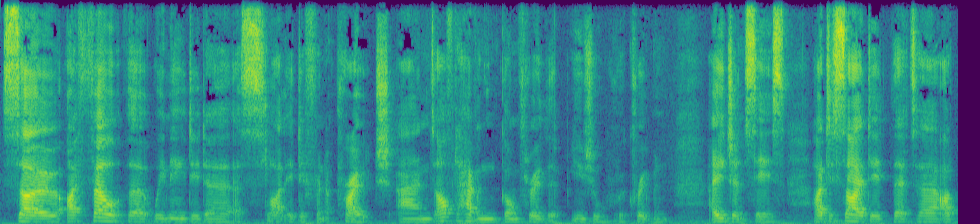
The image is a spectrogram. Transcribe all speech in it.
So I felt that we needed a, a slightly different approach, and after having gone through the usual recruitment agencies, I decided that uh,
